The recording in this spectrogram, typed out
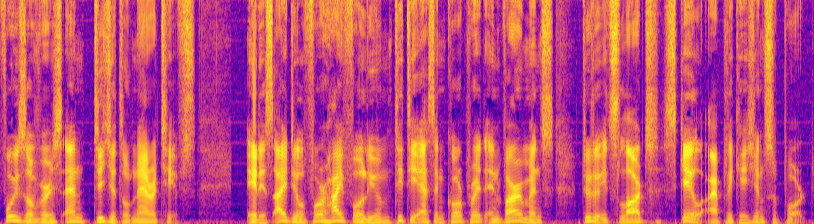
voiceovers, and digital narratives. It is ideal for high-volume TTS and corporate environments due to its large-scale application support.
